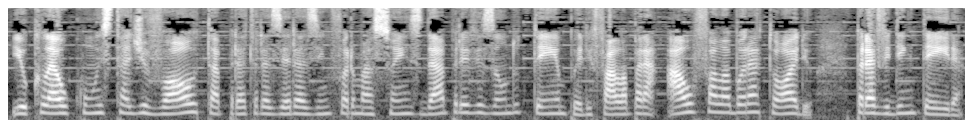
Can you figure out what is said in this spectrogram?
E o Cleo Kuhn está de volta para trazer as informações da previsão do tempo. Ele fala para Alfa Laboratório, para a vida inteira.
